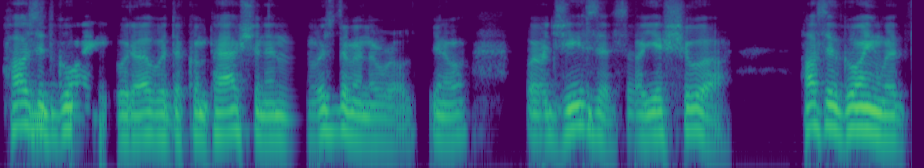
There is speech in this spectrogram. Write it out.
how's it mm-hmm. going, Buddha, with the compassion and wisdom in the world? You know, or Jesus or Yeshua. How's it going with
